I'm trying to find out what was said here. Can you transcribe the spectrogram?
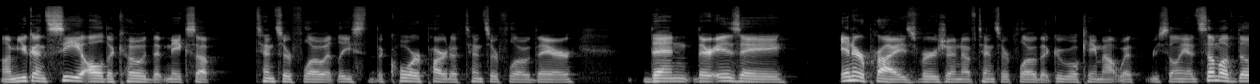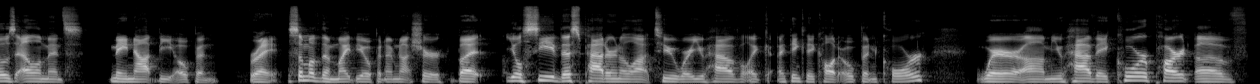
um, you can see all the code that makes up TensorFlow, at least the core part of TensorFlow there. Then there is a enterprise version of TensorFlow that Google came out with recently, and some of those elements may not be open. Right. Some of them might be open, I'm not sure. But you'll see this pattern a lot too, where you have like, I think they call it open core, where um, you have a core part of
